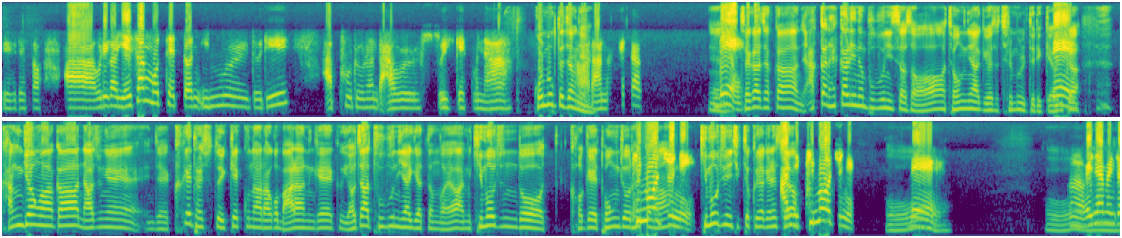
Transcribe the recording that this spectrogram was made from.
예, 그래서 아 우리가 예상 못했던 인물들이 앞으로는 나올 수 있겠구나. 골목 대장님. 아, 라는 생각. 예, 네. 제가 잠깐 약간 헷갈리는 부분이 있어서 정리하기 위해서 질문을 드릴게요. 네. 그러니까 강경화가 나중에 이제 크게 될 수도 있겠구나라고 말하는 게 그 여자 두 분 이야기였던 거예요? 아니면 김어준도 거기에 동조를 했거나? 김어준이 김어준이 직접 그 이야기를 했어요? 아니 김어준이 오. 네. 오. 어, 왜냐하면 이제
